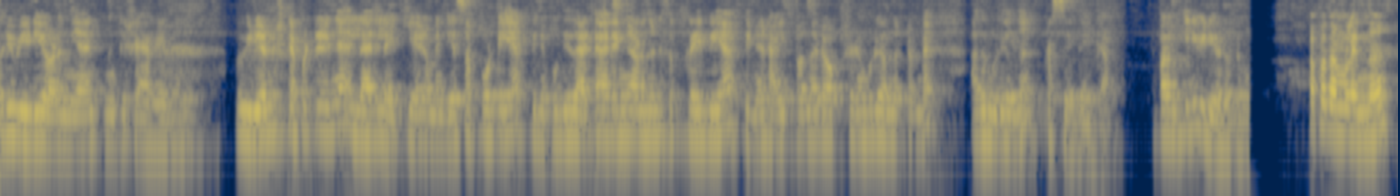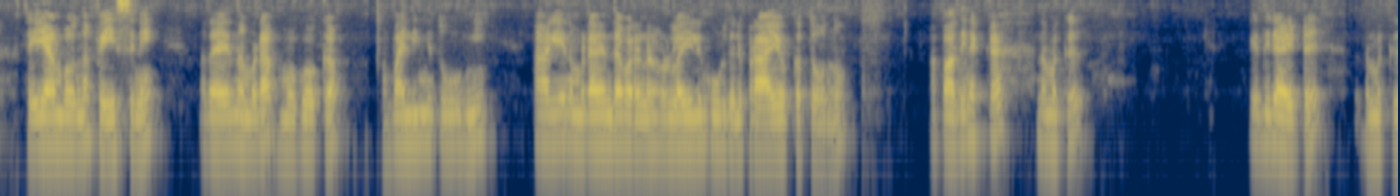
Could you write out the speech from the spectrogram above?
ഒരു വീഡിയോ ആണ് ഞാൻ നിങ്ങൾക്ക് ഷെയർ ചെയ്യുന്നത്. വീഡിയോ ഇഷ്ടപ്പെട്ട് കഴിഞ്ഞാൽ എല്ലാവരും ലൈക്ക് ചെയ്യുക കമന്റ് ചെയ്യുക സപ്പോർട്ട് ചെയ്യുക. പിന്നെ പുതിയതായിട്ട് ആരെങ്കിലും കാണുന്നുണ്ട് സബ്സ്ക്രൈബ് ചെയ്യുക. പിന്നെ ഹൈപ്പ് എന്നൊരു ഓപ്ഷനും കൂടി വന്നിട്ടുണ്ട്. അതും കൂടി ഒന്ന് പ്രസ് ചെയ്തേക്കാം. അപ്പോൾ നമുക്കിനി വീഡിയോയിലോട്ട് പോകാം അപ്പോൾ നമ്മളിന്ന് ചെയ്യാൻ പോകുന്ന ഫേസിനെ അതായത് നമ്മുടെ മുഖമൊക്കെ വലിഞ്ഞ് തൂങ്ങി ആകെ നമ്മുടെ എന്താ പറയുക ഉള്ളതിലും കൂടുതൽ പ്രായമൊക്കെ തോന്നും. അപ്പോൾ അതിനൊക്കെ നമുക്ക് എതിരായിട്ട് നമുക്ക്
